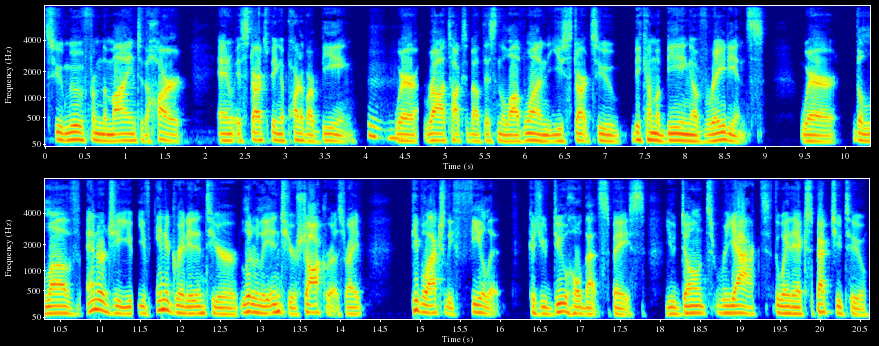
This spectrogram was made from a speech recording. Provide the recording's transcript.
to move from the mind to the heart and it starts being a part of our being. Mm-hmm. Where Ra talks about this in the Law of One, you start to become a being of radiance, where the love energy you, you've integrated into your literally into your chakras, right? People actually feel it because you do hold that space. You don't react the way they expect you to.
